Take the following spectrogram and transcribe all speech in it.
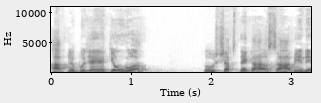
आपने पूछा यह क्यों हुआ? तो उस शख्स ने कहा साहबी ने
